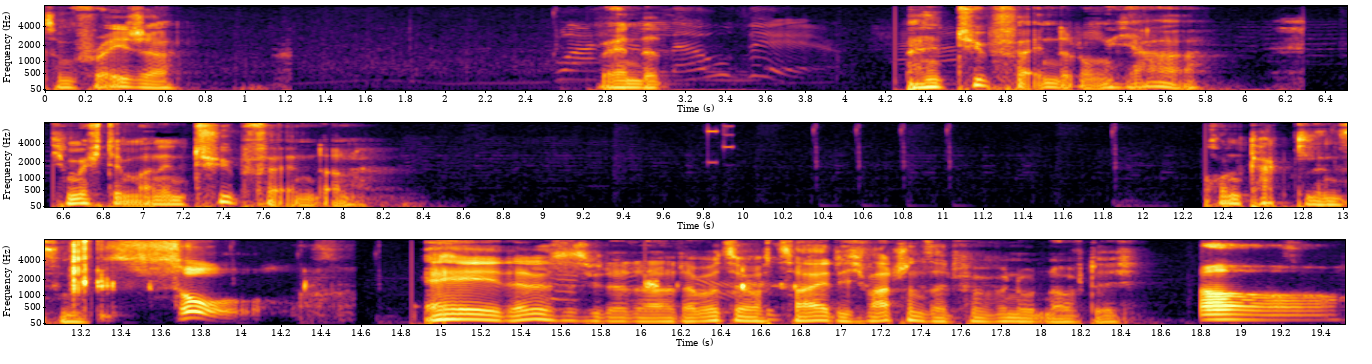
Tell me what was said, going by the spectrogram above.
Zum Fraser. Beendet. Eine Typveränderung, ja. Ich möchte meinen Typ verändern. Kontaktlinsen. So. Ey, Dennis ist wieder da. Da wird es ja auch Zeit. Ich warte schon seit fünf Minuten auf dich. Oh.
